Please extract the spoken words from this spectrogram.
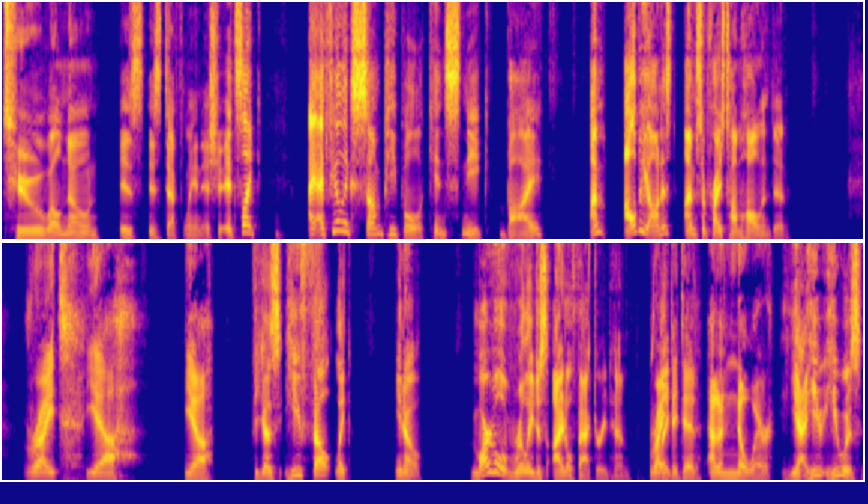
too well known is is definitely an issue. It's like I, I feel like some people can sneak by. I'm I'll be honest, I'm surprised Tom Holland did. Right? Yeah, yeah. Because he felt like, you know, Marvel really just idol factoried him. Right, Like- they did out of nowhere. Yeah, he he was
